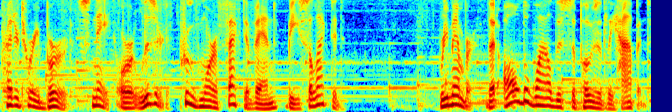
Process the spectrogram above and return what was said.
predatory bird, snake, or lizard prove more effective and be selected? Remember that all the while this supposedly happened,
